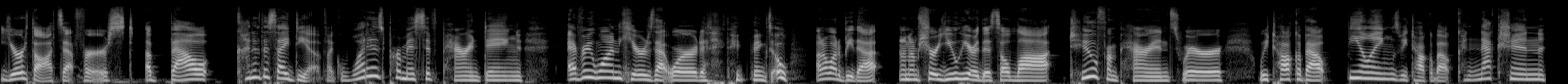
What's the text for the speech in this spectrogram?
your thoughts at first about kind of this idea of like what is permissive parenting everyone hears that word and I think thinks, oh, I don't want to be that. And I'm sure you hear this a lot too from parents where we talk about feelings, we talk about connection,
